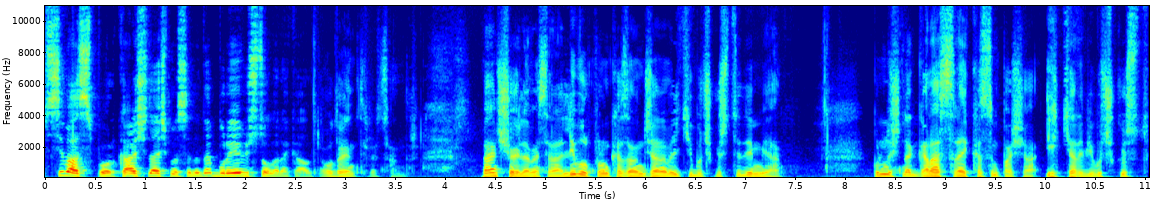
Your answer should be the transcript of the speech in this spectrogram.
Sivas Spor karşılaşmasını da buraya üst olarak aldım. O da enteresandır. Ben şöyle mesela Liverpool'un kazanacağını ve iki buçuk üst dedim ya. Bunun dışında Galatasaray Kasımpaşa ilk yarı bir buçuk üst.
